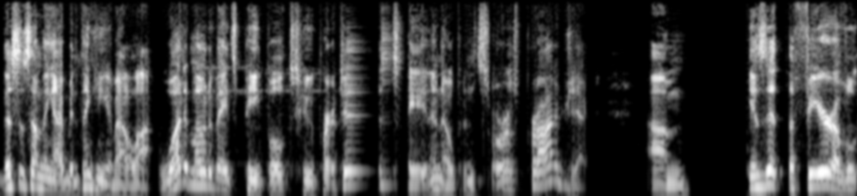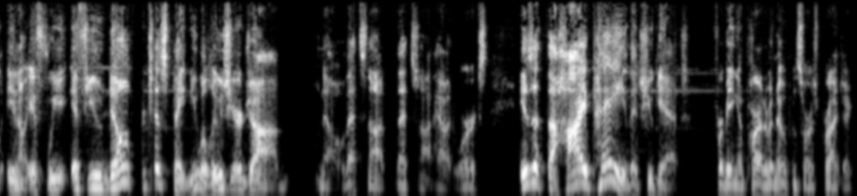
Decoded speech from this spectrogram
this is something I've been thinking about a lot. What motivates people to participate in an open source project? Um, is it the fear of, you know, if we, if you don't participate, you will lose your job. No, that's not, that's not how it works. Is it the high pay that you get for being a part of an open source project?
